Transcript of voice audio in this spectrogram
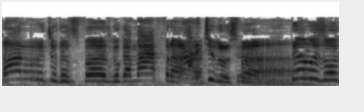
Arte dos fãs, Guga Mafra! Arte dos fãs! Temos o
